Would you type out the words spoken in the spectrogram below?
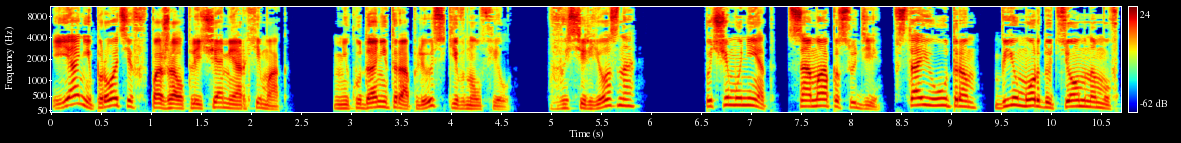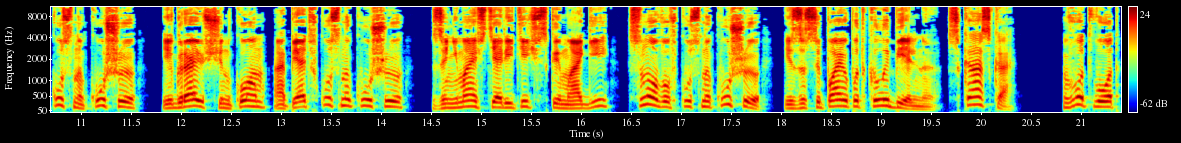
Я не против, пожал плечами Архимаг. Никуда не тороплюсь, кивнул Фил. Вы серьезно? Почему нет? Сама посуди. Встаю утром, бью морду темному, вкусно кушаю, играю с щенком, опять вкусно кушаю, занимаюсь теоретической магией, снова вкусно кушаю и засыпаю под колыбельную. Сказка. Вот-вот,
